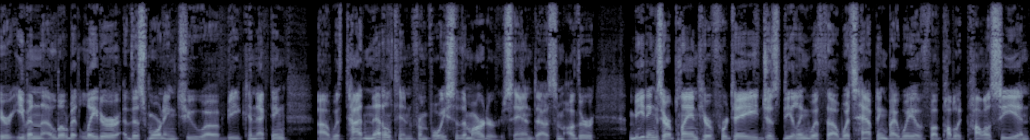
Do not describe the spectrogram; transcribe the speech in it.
here even a little bit later this morning to uh, be connecting uh, with Todd Nettleton from Voice of the Martyrs and uh, some other Meetings are planned here for today, just dealing with uh, what's happening by way of uh, public policy and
